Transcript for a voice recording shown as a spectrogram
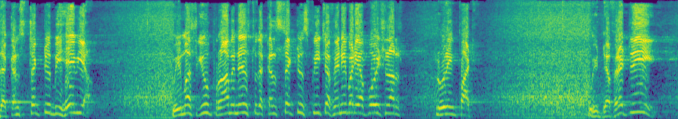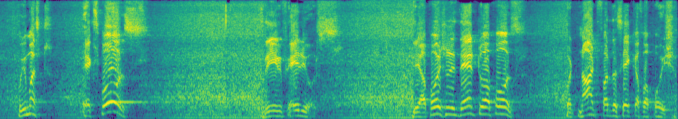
the constructive behavior. We must give prominence to the constructive speech of anybody opposition or ruling party. We definitely, we must expose the failures. The opposition is there to oppose, but not for the sake of opposition.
